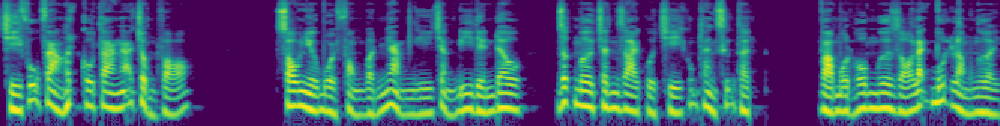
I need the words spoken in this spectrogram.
Trí vũ vàng hất cô ta ngã chổng vó. Sau nhiều buổi phỏng vấn nhảm nhí chẳng đi đến đâu, giấc mơ chân dài của Trí cũng thành sự thật. Vào một hôm mưa gió lạnh bút lòng người,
